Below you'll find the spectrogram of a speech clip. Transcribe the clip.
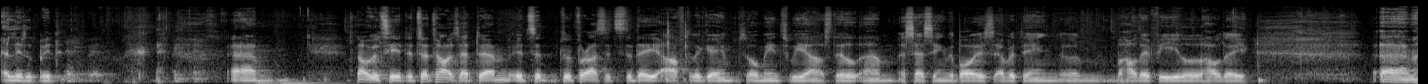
A little bit. A little bit. No, we'll see it. It's that's how I said. Um, it's a, for us. It's the day after the game, so it means we are still um, assessing the boys, everything, um, how they feel, how they um,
